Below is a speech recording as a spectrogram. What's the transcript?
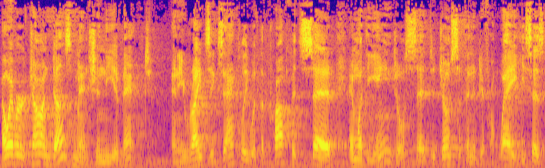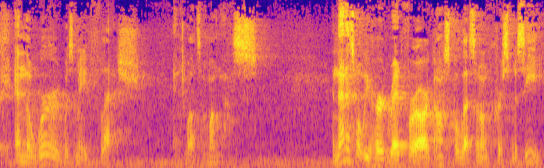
However, John does mention the event, and he writes exactly what the prophets said and what the angel said to Joseph in a different way. He says, And the Word was made flesh and dwelt among us. And that is what we heard read for our gospel lesson on Christmas Eve.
